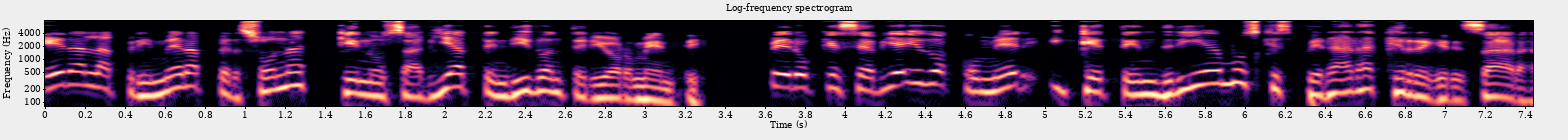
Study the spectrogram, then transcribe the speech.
era la primera persona que nos había atendido anteriormente, pero que se había ido a comer y que tendríamos que esperar a que regresara.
